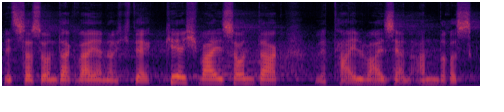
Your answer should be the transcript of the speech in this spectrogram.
Letzter Sonntag war ja noch der Kirchweihsonntag, wo wir teilweise ein anderes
